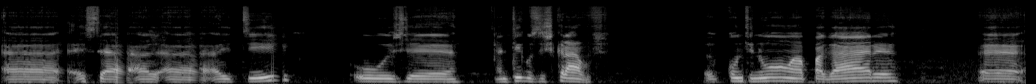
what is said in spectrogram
Ah, a, a, Haiti, os eh, antigos escravos eh, continuam a pagar eh,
